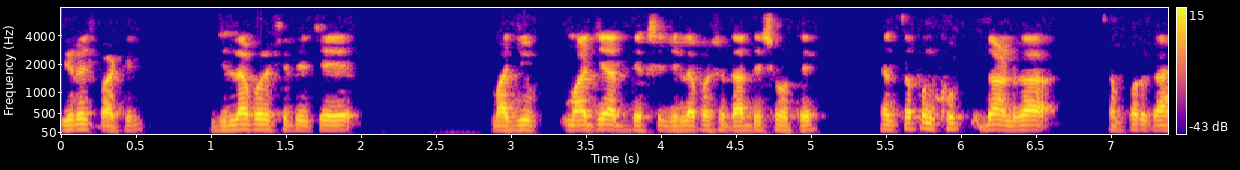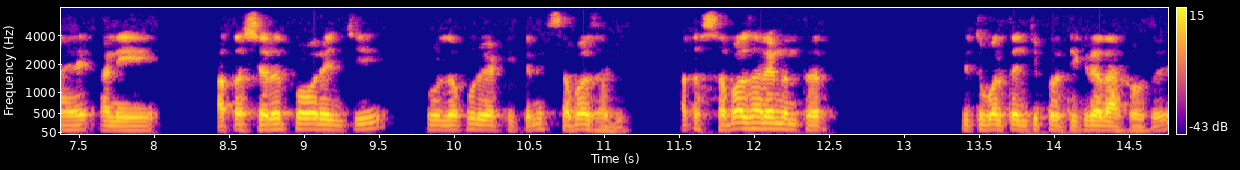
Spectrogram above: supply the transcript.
धीरज पाटील. जिल्हा परिषदेचे माजी माजी अध्यक्ष जिल्हा परिषद अध्यक्ष होते. यांचा पण खूप दांडगा संपर्क आहे आणि आता शरद पवार यांची तुळजापूर या ठिकाणी सभा झाली. आता सभा झाल्यानंतर मी तुम्हाला त्यांची प्रतिक्रिया दाखवतोय.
